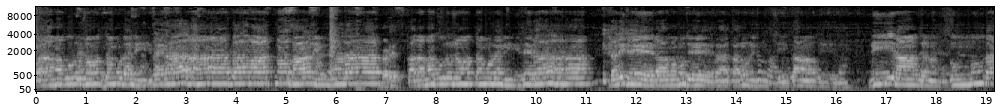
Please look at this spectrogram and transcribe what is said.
పరమ పురుషోత్తముడని వెరా. పరమాత్మ బాళింబరా పరమ పురుషోత్తముడని వెరా. దరిజే నీరాజనము గుమ్మురా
